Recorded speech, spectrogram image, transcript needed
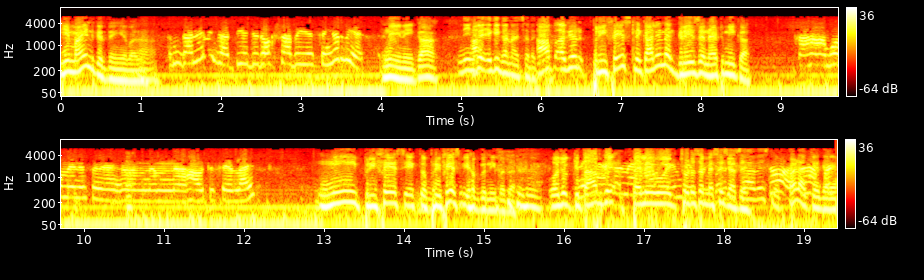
یہ مائنڈ کرتے ہیں یہ بات۔ ہاں۔ تم گانے بھی گاتی ہے جو ڈاکٹر صاحب ہے یہ سنگر بھی ہے نہیں نہیں کہاں؟ نہیں ایک ہی گانا اچھا لگتا آپ اگر پریفیس نکالیں نا گریز انیٹمی کا۔ ہاں ہاں وہ میں نے سنا ہاؤ ٹو سیو لائف۔ نہیں پریفیس ایک تو پریفیس بھی آپ کو نہیں پتا۔ وہ جو کتاب کے پہلے وہ ایک چھوٹا سا میسج آتا ہے۔ پڑھا کے گئے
